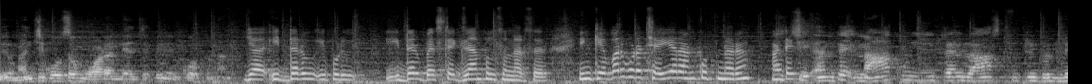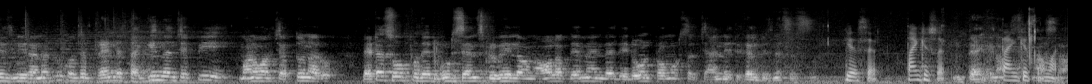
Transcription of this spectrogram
మీరు మంచి కోసం వాడండి అని చెప్పి నేను కోరుతున్నాను. యా ఇద్దరు ఇప్పుడు ఇద్దరు బెస్ట్ ఎగ్జాంపుల్స్ ఉన్నారు సార్ ఇంకెవరు కూడా చెయ్యరు అనుకుంటున్నారా అంటే అంటే నాకు ఈ trend last fifteen twenty days మీరు అన్నట్లు కొంచెం ట్రెండ్ తగ్గిందని చెప్పి మన వాళ్ళు చెప్తున్నారు. Let us hope that good sense prevail on all of them and they don't promote such unethical businesses yes sir thank you sir thank you thank you so much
